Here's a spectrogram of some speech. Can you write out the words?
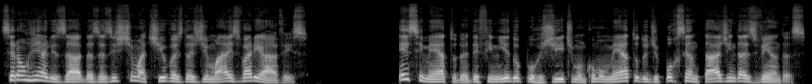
serão realizadas as estimativas das demais variáveis. Esse método é definido por Gitman como método de porcentagem das vendas,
